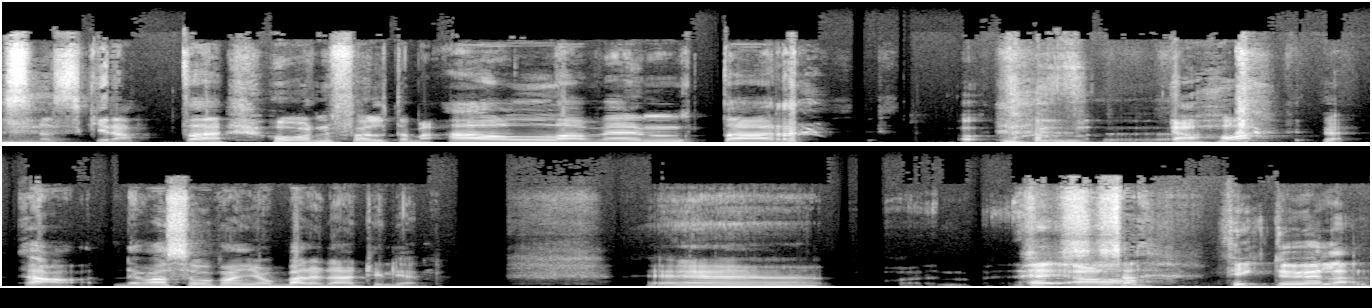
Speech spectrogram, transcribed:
Så skrattade hånfullt och bara alla väntar. Jaha. Ja, det var så man jobbade där tydligen. Eh, Eh, ja. Fick du ölen?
